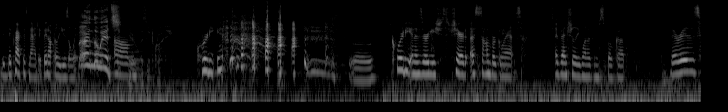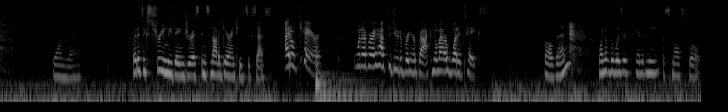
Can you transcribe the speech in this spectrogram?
They practice magic. They don't really use a label. Burn the witch. Um, wizard Qwerty. Qwerty. Uh, Qwerty and Azerty sh- shared a somber glance. Eventually, one of them spoke up. There is one way. But it's extremely dangerous and it's not a guaranteed success. I don't care! Whatever I have to do to bring her back, no matter what it takes. Well, then, one of the wizards handed me a small scroll.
